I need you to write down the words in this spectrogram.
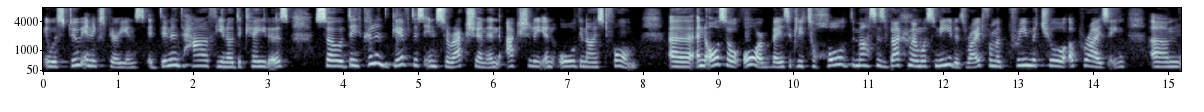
It was too inexperienced. It didn't have, you know, cadres. So they couldn't give this insurrection and actually an organized form. Uh, and also, or basically to hold the masses back when was needed, right? From a premature uprising um,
